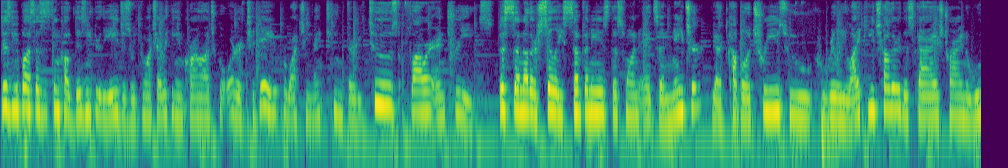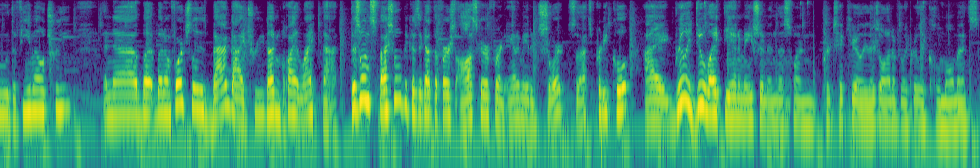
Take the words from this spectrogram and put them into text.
Disney Plus has this thing called Disney Through the Ages where you can watch everything in chronological order. Today, we're watching 1932's Flower and Trees. This is another silly symphonies. This one, it's a nature. You got a couple of trees who, who really like each other. This guy's trying to woo the female tree and uh, but but unfortunately, this bad guy tree doesn't quite like that. This one's special because it got the first Oscar for an animated short, so that's pretty cool. I really do like the animation in this one particularly. There's a lot of like really cool moments.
